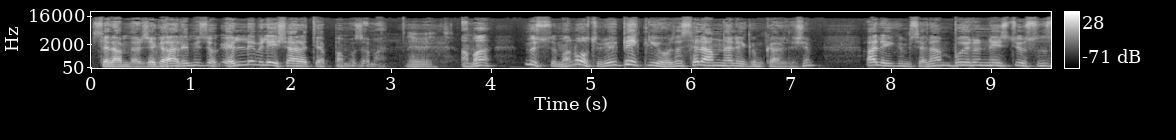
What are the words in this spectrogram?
selam verecek halimiz yok. Elle bile işaret yapmam o zaman. Evet. Ama Müslüman oturuyor bekliyor orada. Selamun aleyküm kardeşim. Aleyküm selam. Buyurun ne istiyorsunuz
